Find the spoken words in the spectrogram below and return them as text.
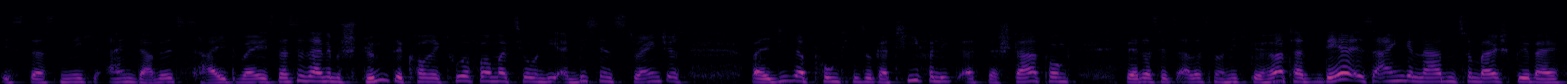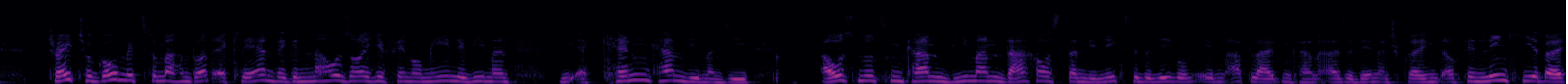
ist das nicht ein Double Sideways? Das ist eine bestimmte Korrekturformation, die ein bisschen strange ist, weil dieser Punkt hier sogar tiefer liegt als der Startpunkt. Wer das jetzt alles noch nicht gehört hat, der ist eingeladen, zum Beispiel bei Trade to Go mitzumachen. Dort erklären wir genau solche Phänomene, wie man sie erkennen kann, wie man sie ausnutzen kann, wie man daraus dann die nächste Bewegung eben ableiten kann. Also dementsprechend auf den Link hier bei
